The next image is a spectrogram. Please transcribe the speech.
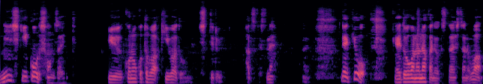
認識イコール存在いう、この言葉、キーワードを、ね、知ってるはずですね。はい、で、今日、え、動画の中でお伝えしたのは、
